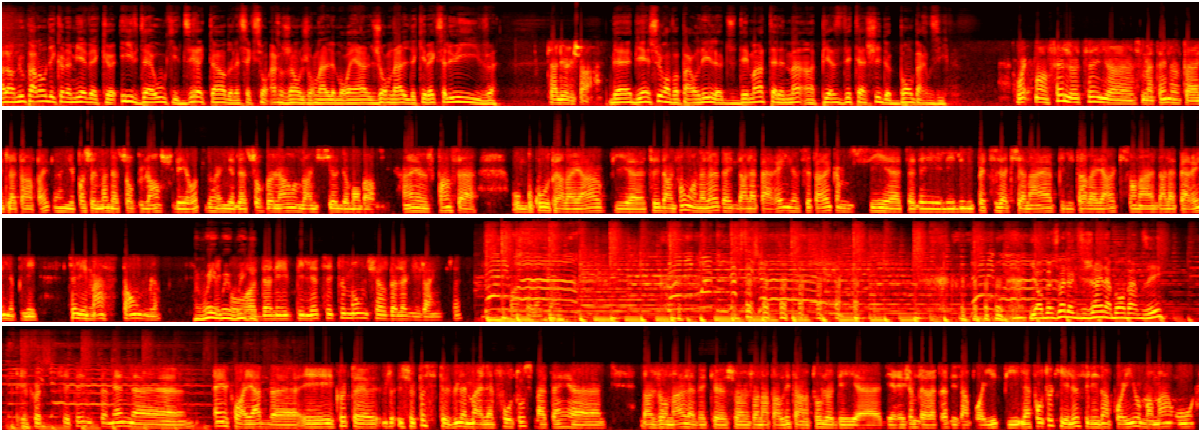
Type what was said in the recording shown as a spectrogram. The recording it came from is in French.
Alors, nous parlons d'économie avec euh, Yves Daou, qui est directeur de la section argent au Journal de Montréal, Journal de Québec. Salut Yves. Salut Richard. Bien, bien sûr, on va parler là, du démantèlement en pièces détachées de Bombardier. Oui, en fait, là, tu sais, ce matin, là, avec la tempête, il n'y a pas seulement de la turbulence sur les routes, il y a de la turbulence dans le ciel de Bombardier. Hein. je pense à beaucoup aux travailleurs, puis euh, tu sais, dans le fond, on a l'air d'être dans l'appareil. C'est pareil comme si euh, tu les, les, petits actionnaires puis les travailleurs qui sont dans, l'appareil, puis les, tu sais, les masses tombent là. Oui, oui, pour oui. donner. Puis là, tu sais, tout le monde cherche de l'oxygène. Tu sais. Ils ont besoin d'oxygène à Bombardier? Écoute, c'était une semaine euh, incroyable. Euh, et écoute, euh, je ne sais pas si tu as vu la, la, photo ce matin dans le journal avec, j'en ai parlé tantôt, là, des, des régimes de retraite des employés. Puis la photo qui est là, c'est les employés au moment où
